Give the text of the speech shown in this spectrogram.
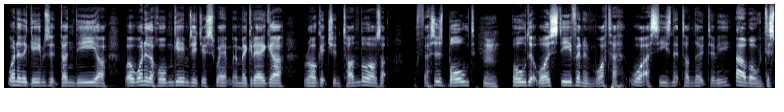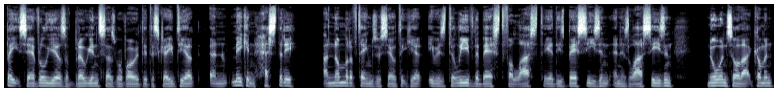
one of the games at Dundee, or well, one of the home games, he just went with McGregor, Rogic, and Turnbull. I was like, well, this is bold. Hmm. Bold it was, Stephen, and what a what a season it turned out to be. Oh well, despite several years of brilliance, as we've already described here, and making history a number of times with Celtic here. He was to leave the best for last. He had his best season in his last season. No one saw that coming.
